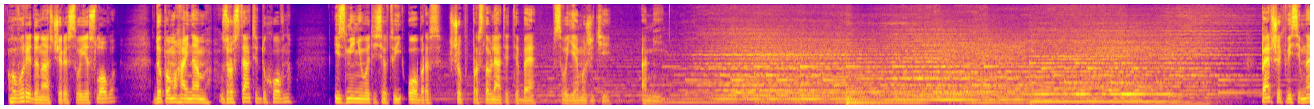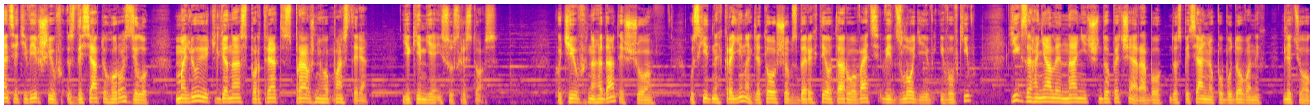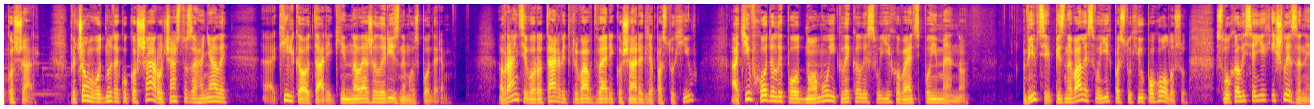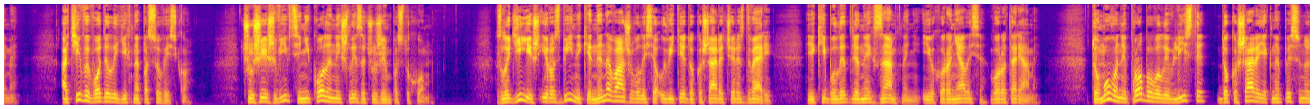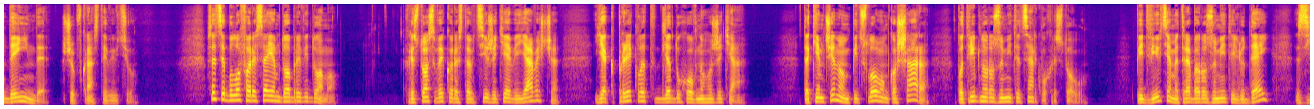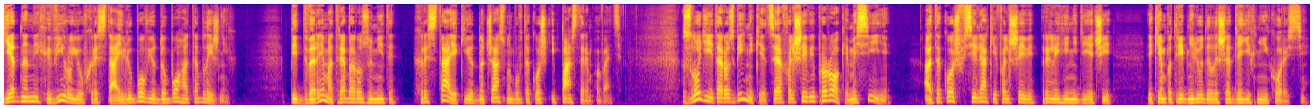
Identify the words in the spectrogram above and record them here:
Говори до нас через своє Слово, допомагай нам зростати духовно і змінюватися в Твій образ, щоб прославляти Тебе в своєму житті. Амінь. Перших 18 віршів з 10 розділу малюють для нас портрет справжнього пастиря, яким є Ісус Христос. Хотів нагадати, що у східних країнах для того, щоб зберегти отару овець від злодіїв і вовків, їх заганяли на ніч до печер або до спеціально побудованих для цього кошар. Причому в одну таку кошару часто заганяли е, кілька отар, які належали різним господарям. Вранці воротар відкривав двері кошари для пастухів, а ті входили по одному і кликали своїх овець поіменно. Вівці пізнавали своїх пастухів по голосу, слухалися їх і йшли за ними, а ті виводили їх на пасовисько. Чужі ж вівці ніколи не йшли за чужим пастухом. Злодії ж і розбійники не наважувалися увійти до кошари через двері, які були для них замкнені і охоронялися воротарями. Тому вони пробували влізти до кошари, як написано, деінде, щоб вкрасти вівцю. Все це було фарисеям добре відомо. Христос використав ці життєві явища як приклад для духовного життя. Таким чином, під словом кошара потрібно розуміти церкву Христову. Під вівцями треба розуміти людей, з'єднаних вірою в Христа і любов'ю до Бога та ближніх. Під дверима треба розуміти Христа, який одночасно був також і пастирем овець. Злодії та розбійники це фальшиві пророки, месії, а також всілякі фальшиві релігійні діячі, яким потрібні люди лише для їхньої користі.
